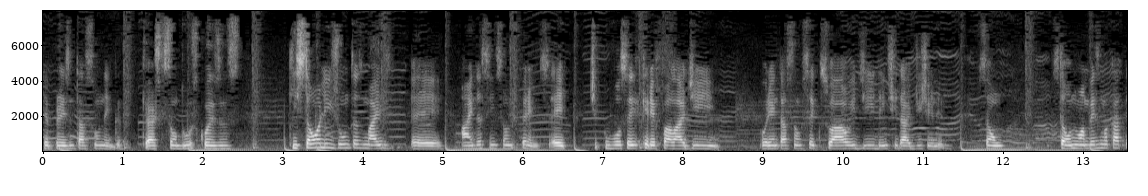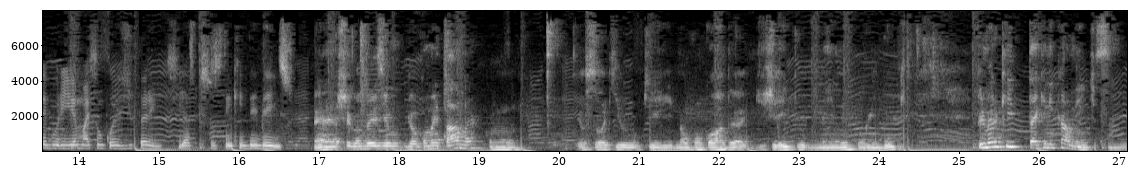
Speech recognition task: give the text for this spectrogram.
representação negra. Que eu acho que são duas coisas que estão ali juntas, mas é, ainda assim são diferentes. É tipo você querer falar de orientação sexual e de identidade de gênero. São estão numa mesma categoria, mas são coisas diferentes. E as pessoas têm que entender isso. É, chegou a vez de eu, de eu comentar, né? Como eu sou aqui o que não concorda de jeito nenhum com o Green Book. Primeiro que, tecnicamente, assim,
